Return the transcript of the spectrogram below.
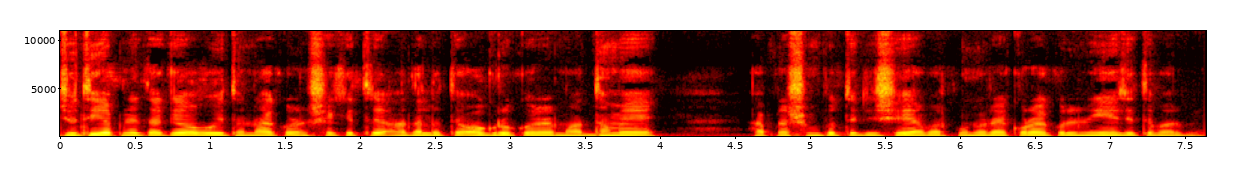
যদি আপনি তাকে অবহিত না করেন, সেক্ষেত্রে আদালতে অগ্রকরের মাধ্যমে আপনার সম্পত্তিটি সে আবার পুনরায় ক্রয় করে নিয়ে যেতে পারবে।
